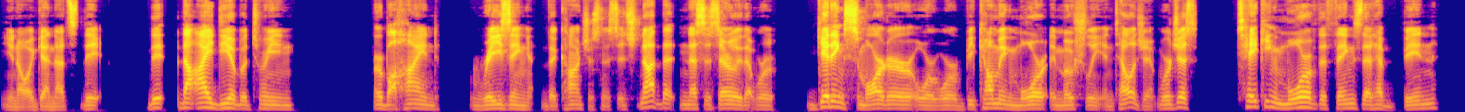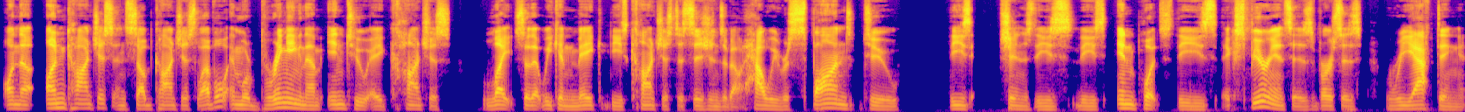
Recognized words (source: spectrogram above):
you know, again, that's the, the, the idea between or behind raising the consciousness. It's not that necessarily that we're getting smarter or we're becoming more emotionally intelligent. We're just taking more of the things that have been on the unconscious and subconscious level, and we're bringing them into a conscious light so that we can make these conscious decisions about how we respond to these actions, these these inputs, these experiences versus reacting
